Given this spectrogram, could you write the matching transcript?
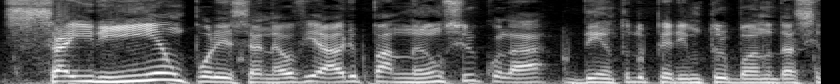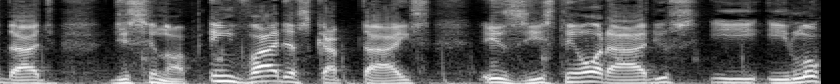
sairiam por esse anel viário para não circular dentro do perímetro urbano da cidade de Sinop. Em várias capitais existem horários e, e locais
